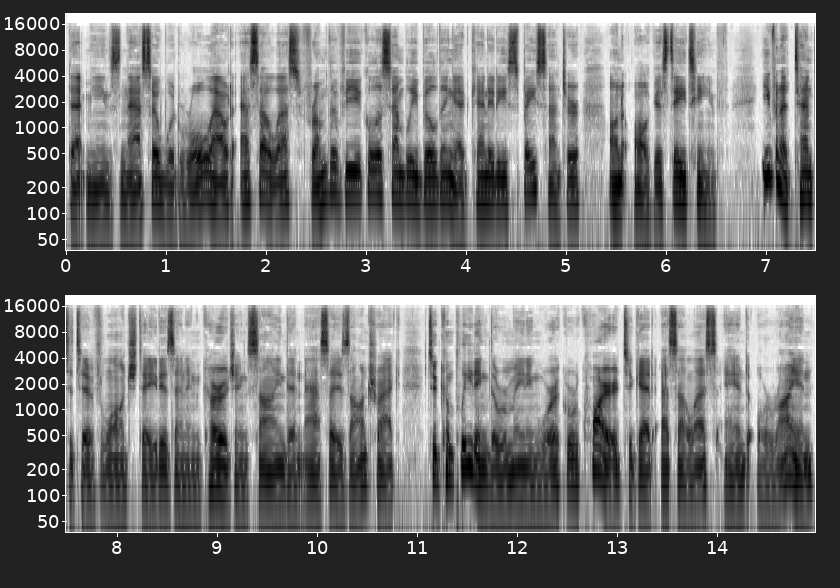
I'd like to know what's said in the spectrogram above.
that means NASA would roll out SLS from the Vehicle Assembly Building at Kennedy Space Center on August 18th. Even a tentative launch date is an encouraging sign that NASA is on track to completing the remaining work required to get SLS and Orion,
